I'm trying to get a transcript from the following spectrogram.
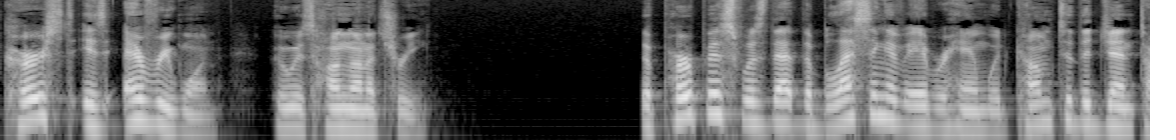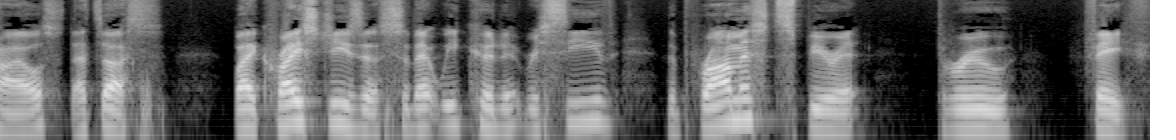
Cursed is everyone who is hung on a tree. The purpose was that the blessing of Abraham would come to the Gentiles, that's us, by Christ Jesus, so that we could receive the promised Spirit through faith.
